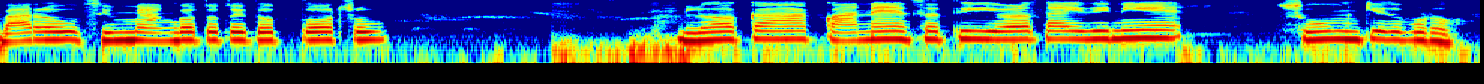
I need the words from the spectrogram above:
ಬಾರೋ ಸಿಂಹ ಹಂಗೊತ್ತೈತೆ ತೋರ್ಸು. ಲೋಕ ಕೊನೆ ಸತಿ ಹೇಳ್ತಾ ಇದ್ದೀನಿ. ಸುಮ್ಕಿದ್ ಬಿಡು.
